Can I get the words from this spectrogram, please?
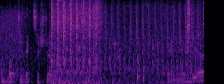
und wollte die wegzerstören. Okay, nehmen wir.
